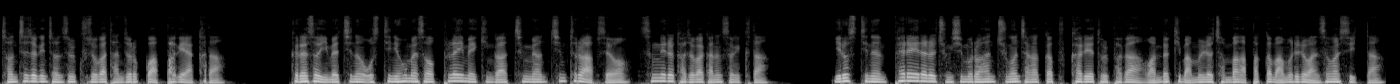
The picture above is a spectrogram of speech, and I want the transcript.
전체적인 전술 구조가 단조롭고 압박에 약하다. 그래서 이 매치는 오스틴이 홈에서 플레이메이킹과 측면 침투를 앞세워 승리를 가져갈 가능성이 크다. 이로스틴은 페레이라를 중심으로 한 중원 장악과 부카리의 돌파가 완벽히 맞물려 전방 압박과 마무리를 완성할 수 있다.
